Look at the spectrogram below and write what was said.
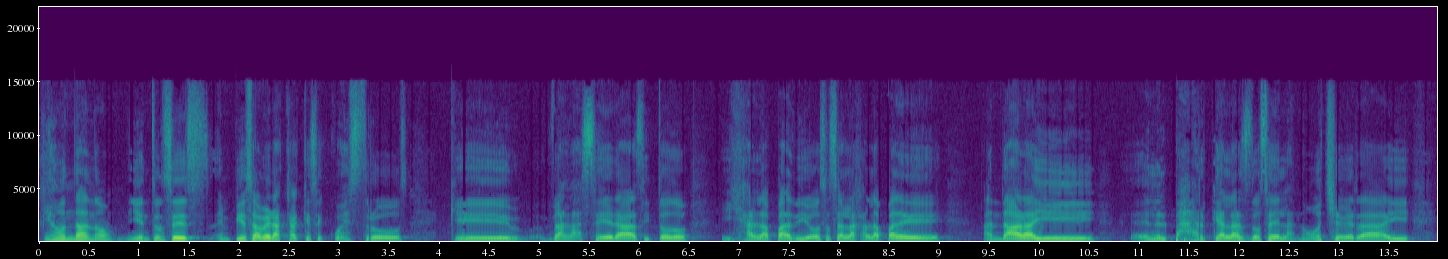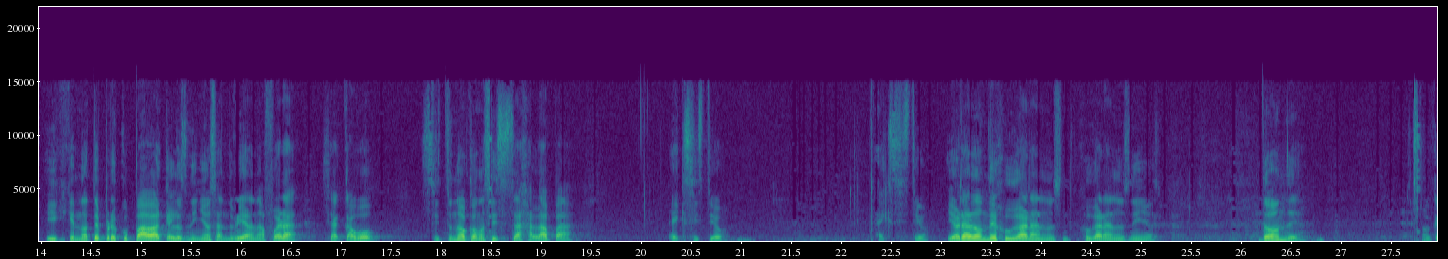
¿qué onda, no? Y entonces empieza a ver acá que secuestros, que balaceras y todo, y Jalapa, Dios, o sea, la Jalapa de andar ahí en el parque a las 12 de la noche, ¿verdad? Y, que no te preocupaba que los niños anduvieran afuera. Se acabó. Si tú no conociste esta Jalapa, existió. Existió. ¿Y ahora dónde jugarán los, jugarán los niños? ¿Dónde? ¿Ok?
